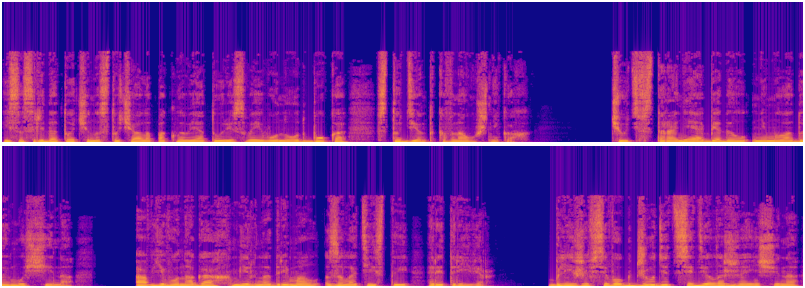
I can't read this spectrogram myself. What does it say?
и сосредоточенно стучала по клавиатуре своего ноутбука студентка в наушниках. Чуть в стороне обедал немолодой мужчина, а в его ногах мирно дремал золотистый ретривер. Ближе всего к Джудит сидела женщина,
